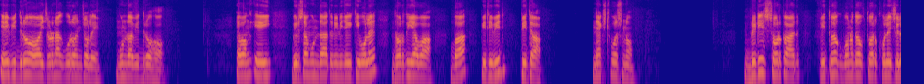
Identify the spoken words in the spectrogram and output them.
এই বিদ্রোহ হয় ছোটনাগপুর অঞ্চলে, মুন্ডা বিদ্রোহ। এবং এই বিরসা মুন্ডা, তিনি নিজেকে কি বলে? ধরতি আবা বা পৃথিবীর পিতা। নেক্সট প্রশ্ন। ব্রিটিশ সরকার পৃথক বন দপ্তর খুলেছিল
